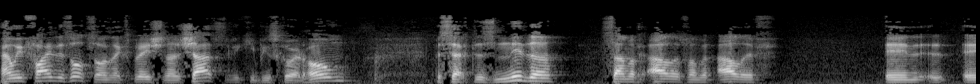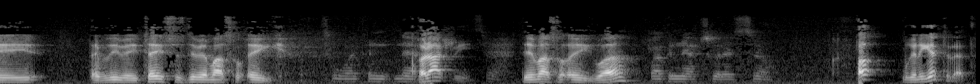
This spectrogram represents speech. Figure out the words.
And we find this also an explanation on Shas, if you're keeping score at home. Besechtes Nida, Samach Aleph, Amid Aleph, in a, I believe a taste is Divya Maskal Egg. So why couldn't? Rashi, Divya Maskal what? Why couldn't go to? Oh, we're going to get to that.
